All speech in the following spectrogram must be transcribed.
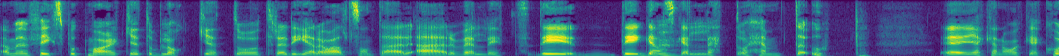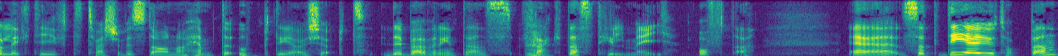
ja, men Facebook Market och Blocket och Tradera och allt sånt där är väldigt, det, det är ganska mm. lätt att hämta upp. Eh, jag kan åka kollektivt tvärs över stan och hämta upp det jag har köpt. Det behöver inte ens mm. fraktas mm. till mig ofta. Eh, så det är ju toppen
